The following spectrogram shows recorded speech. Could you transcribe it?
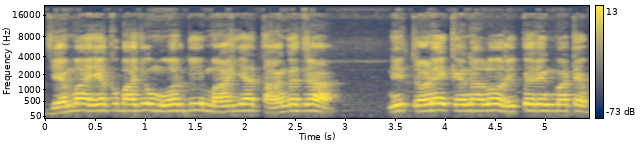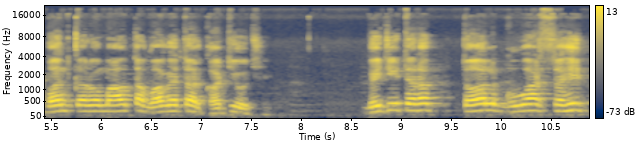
જેમાં એક બાજુ મોરબી, માળિયા, ધાંગધ્રાની ત્રણેય કેનાલો રિપેરિંગ માટે બંધ કરવામાં આવતા વાવેતર ઘટ્યું છે. બીજી તરફ તલ, ગુવાર સહિત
